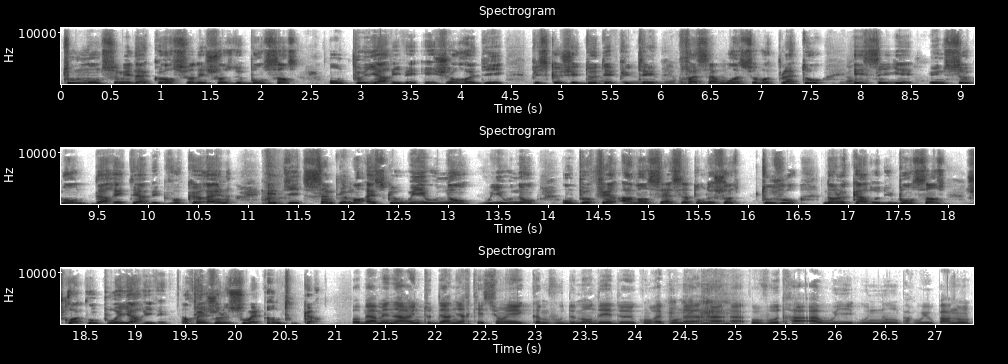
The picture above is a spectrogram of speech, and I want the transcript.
tout le monde se met d'accord sur des choses de bon sens, on peut y arriver. Et je redis, puisque j'ai deux députés face à moi sur votre plateau, essayez une seconde d'arrêter avec vos querelles et dites simplement, est-ce que oui ou non, oui ou non, on peut faire avancer un certain nombre de choses toujours dans le cadre du bon sens? Je crois qu'on pourrait y arriver. Enfin, je le souhaite en tout cas. Robert Ménard, une toute dernière question, et comme vous demandez de, qu'on réponde à, à- à- au vôtre à, oui ou non, par oui ou par non,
